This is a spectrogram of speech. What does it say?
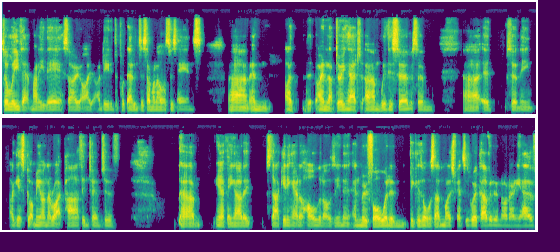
to leave that money there. So I, I needed to put that into someone else's hands. Um, and I, I ended up doing that um, with this service, and uh, it certainly, I guess, got me on the right path in terms of, um, you know, being able to start getting out of the hole that I was in and, and, move forward. And because all of a sudden my expenses were covered, and I'd only have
